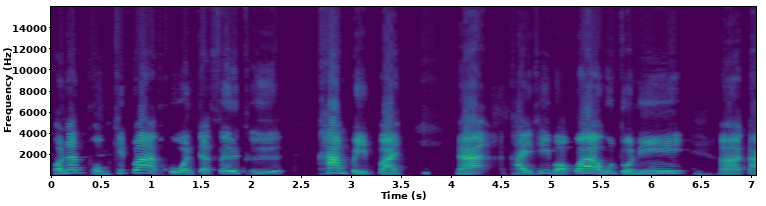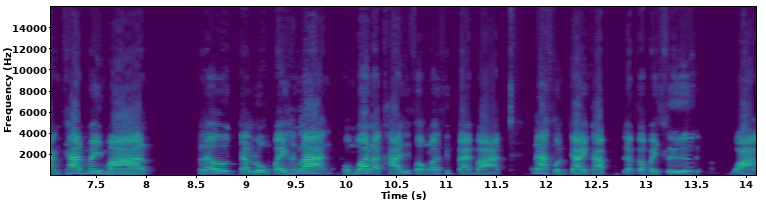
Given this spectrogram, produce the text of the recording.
เพราะนั้นผมคิดว่าควรจะซื้อถือข้ามปีไปนะใครที่บอกว่าหุ้นตัวนี้ต่างชาติไม่มาแล้วจะลงไปข้างล่าง ผมว่าราคาที่ 218 บาท น่าสนใจครับ แล้วก็ไปซื้อวาง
